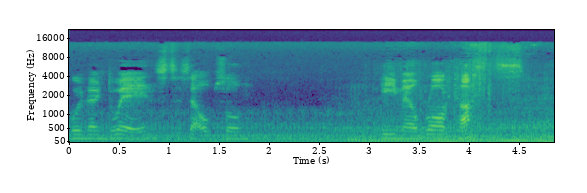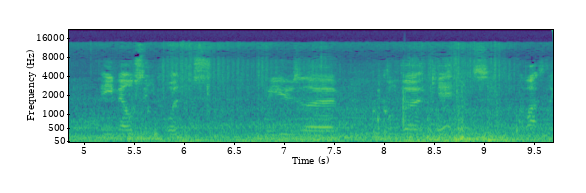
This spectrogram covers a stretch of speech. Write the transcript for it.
Going down Dwayne's to set up some email broadcasts, email sequence. We use a ConvertKit. I've actually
